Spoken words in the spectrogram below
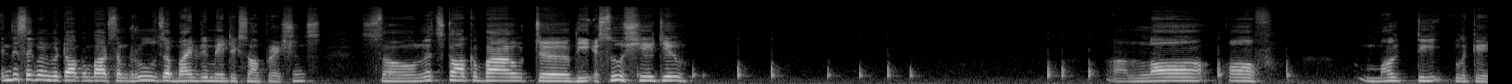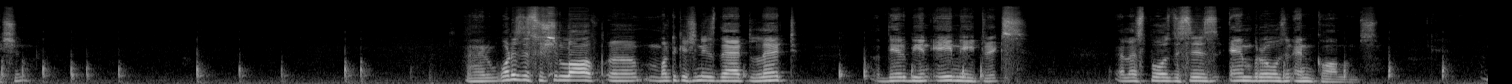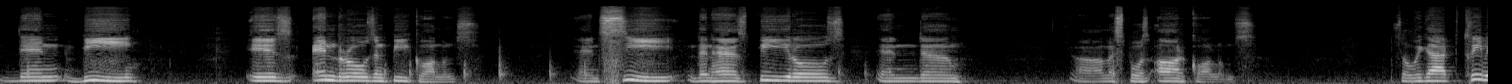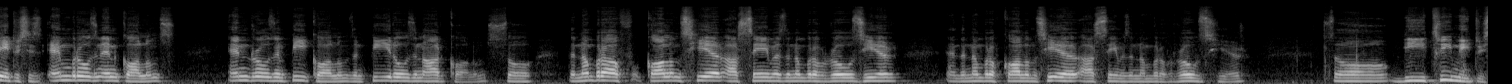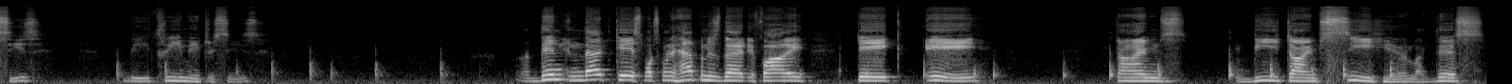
in this segment we're talking about some rules of binary matrix operations. So let's talk about uh, the associative uh, law of multiplication. And what is the associative law of uh, multiplication is that let there be an A matrix and let's suppose this is m rows and n columns then B is n rows and p columns. And C then has p rows and um, uh, let's suppose r columns. So we got three matrices m rows and n columns n rows and p columns and p rows and r columns. So the number of columns here are same as the number of rows here and the number of columns here are same as the number of rows here so B3 matrices, B3 matrices. Uh, then in that case what's going to happen is that if I take A times B times C here like this,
